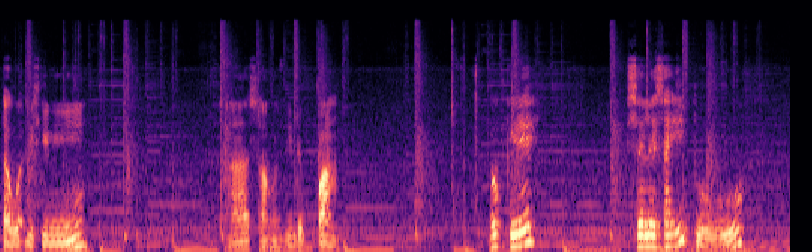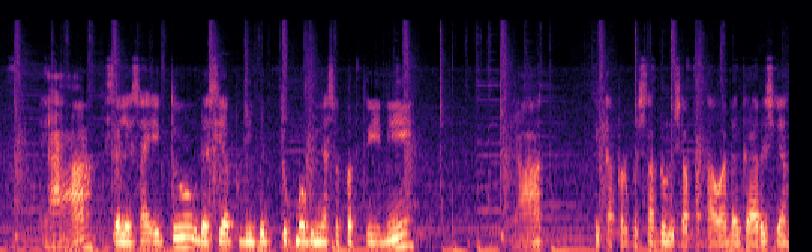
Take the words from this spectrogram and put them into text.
Kita buat di sini. Nah sama di depan. Oke. Selesai itu ya selesai itu udah siap dibentuk mobilnya seperti ini. Ya kita perbesar dulu. Siapa tahu ada garis yang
